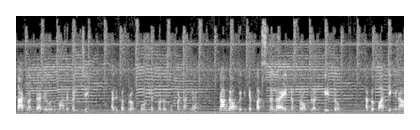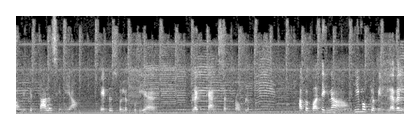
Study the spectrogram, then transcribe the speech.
சார் வந்தார். ஒரு மாதம் கழித்து அதுக்கப்புறம் ஃபோனில் தொடர்பு பண்ணாங்க. நாங்கள் அவங்கக்கிட்ட பர்சனலாக என்ன ப்ராப்ளம்னு கேட்டோம். அப்போ பார்த்தீங்கன்னா அவங்களுக்கு தாலசீமியா என்று சொல்லக்கூடிய பிளட் கேன்சர் ப்ராப்ளம் அப்போ பார்த்தீங்கன்னா ஹீமோக்ளோபின் லெவல்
